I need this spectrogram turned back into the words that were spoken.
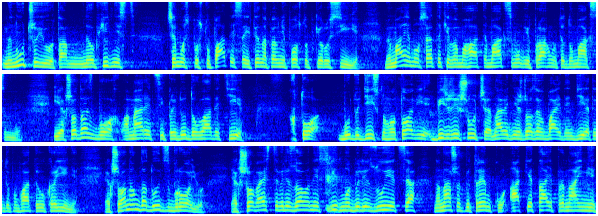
неминучою там необхідність чимось поступатися, йти на певні поступки Росії. Ми маємо все-таки вимагати максимум і прагнути до максимуму. І якщо дасть Бог в Америці прийдуть до влади ті, хто будуть дійсно готові більш рішуче, навіть ніж Джозеф Байден, діяти і допомагати Україні. Якщо нам дадуть зброю, якщо весь цивілізований світ мобілізується на нашу підтримку, а Китай принаймні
